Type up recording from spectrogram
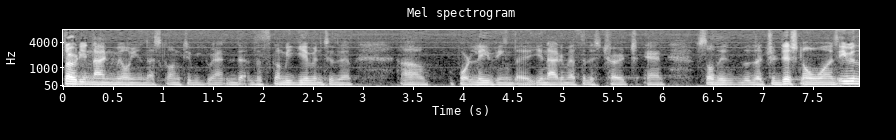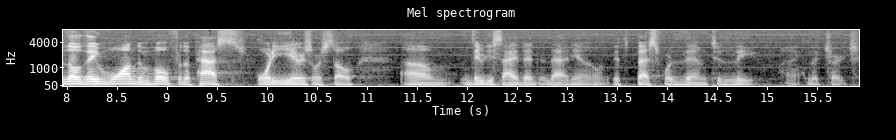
39 million that's going to be granted, that's going to be given to them uh, for leaving the United Methodist Church. And so the, the, the, traditional ones, even though they've won the vote for the past 40 years or so, um, they've decided that you know it's best for them to leave uh, the church.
